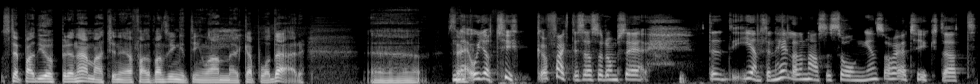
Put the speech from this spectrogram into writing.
steppade ju upp i den här matchen i alla fall. Det fanns ju ingenting att anmärka på där. Uh, sen... Nej, och jag tycker faktiskt, alltså de ser, det, egentligen hela den här säsongen så har jag tyckt att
